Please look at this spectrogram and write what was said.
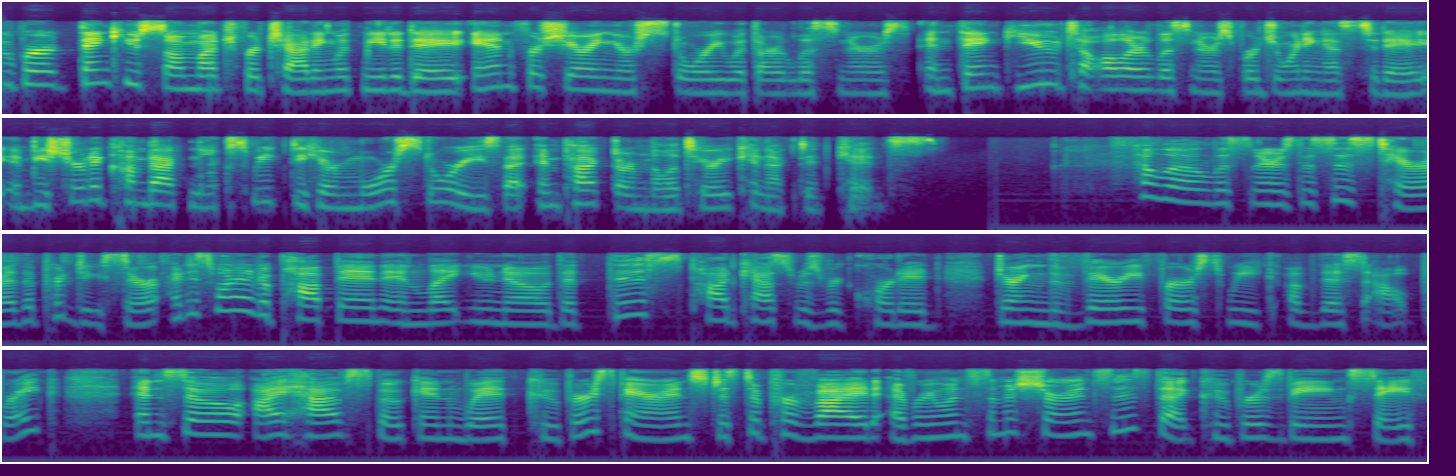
Cooper, thank you so much for chatting with me today and for sharing your story with our listeners. And thank you to all our listeners for joining us today. And be sure to come back next week to hear more stories that impact our military connected kids. Hello, listeners. This is Tara, the producer. I just wanted to pop in and let you know that this podcast was recorded during the very first week of this outbreak. And so I have spoken with Cooper's parents just to provide everyone some assurances that Cooper's being safe,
